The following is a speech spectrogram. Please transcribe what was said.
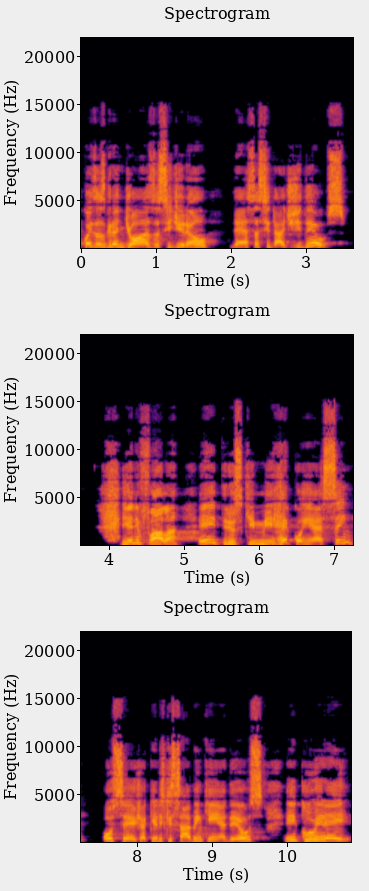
coisas grandiosas se dirão dessa cidade de Deus. E ele fala: entre os que me reconhecem, ou seja, aqueles que sabem quem é Deus, incluirei.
